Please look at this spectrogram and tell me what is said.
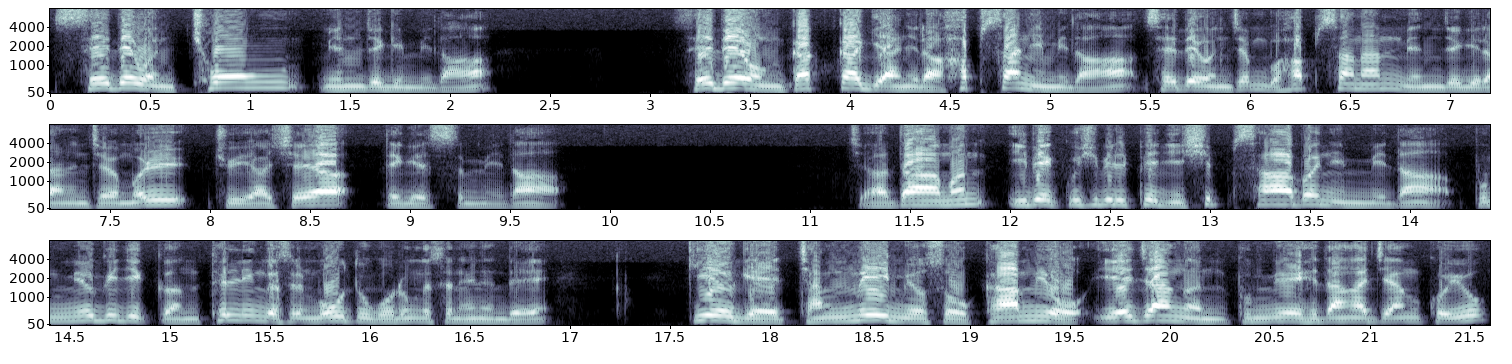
세대원 총 면적입니다. 세대원 각각이 아니라 합산입니다. 세대원 전부 합산한 면적이라는 점을 주의하셔야 되겠습니다. 자, 다음은 291페이지 14번입니다. 분묘기지권 틀린 것을 모두 고른 것은 했는데 기억의 장래의 묘소, 가묘, 예장은 분묘에 해당하지 않고요.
